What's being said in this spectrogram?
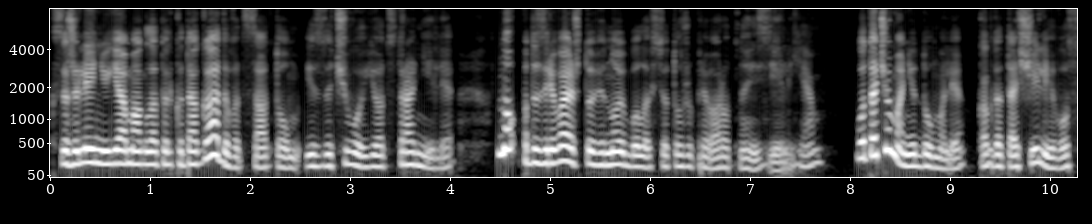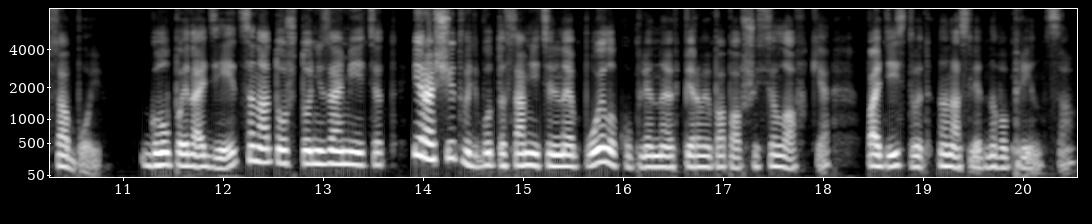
К сожалению, я могла только догадываться о том, из-за чего ее отстранили – но подозреваю, что виной было все то же приворотное зелье. Вот о чем они думали, когда тащили его с собой. Глупо и надеяться на то, что не заметят, и рассчитывать, будто сомнительное пойло, купленное в первой попавшейся лавке, подействует на наследного принца.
